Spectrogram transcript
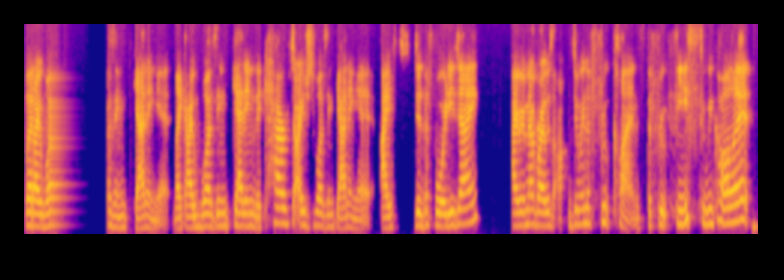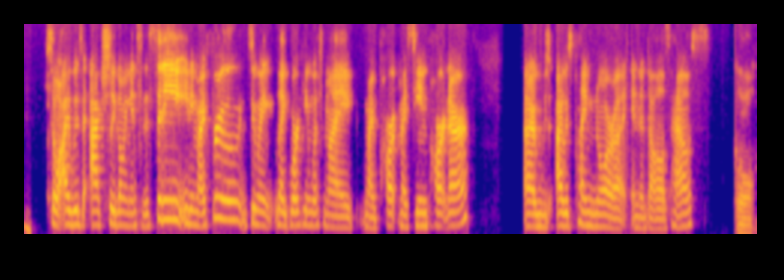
But I wasn't getting it. Like I wasn't getting the character. I just wasn't getting it. I did the 40 day. I remember I was doing the fruit cleanse, the fruit feast, we call it. So I was actually going into the city, eating my fruit, doing like working with my my part my scene partner. I was I was playing Nora in a doll's house. Cool.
